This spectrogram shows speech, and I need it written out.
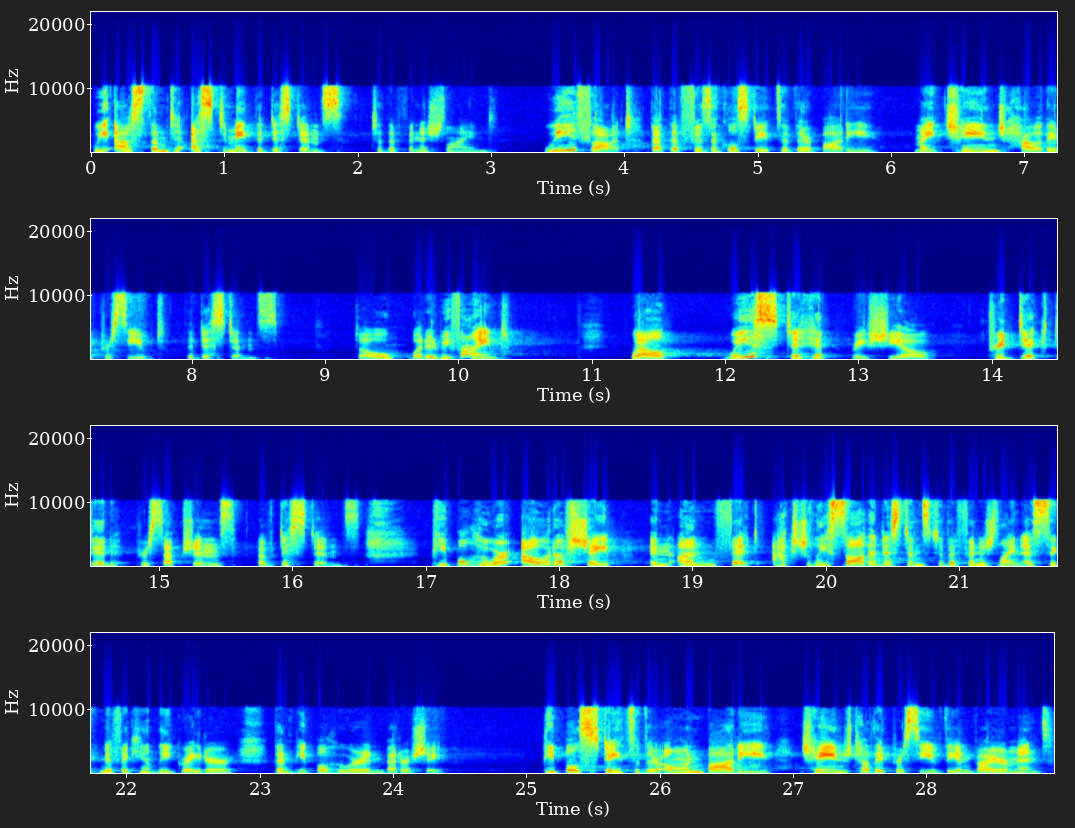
we asked them to estimate the distance to the finish line. We thought that the physical states of their body might change how they perceived the distance. So, what did we find? Well, waist to hip ratio predicted perceptions of distance. People who were out of shape and unfit actually saw the distance to the finish line as significantly greater than people who were in better shape. People's states of their own body changed how they perceived the environment.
